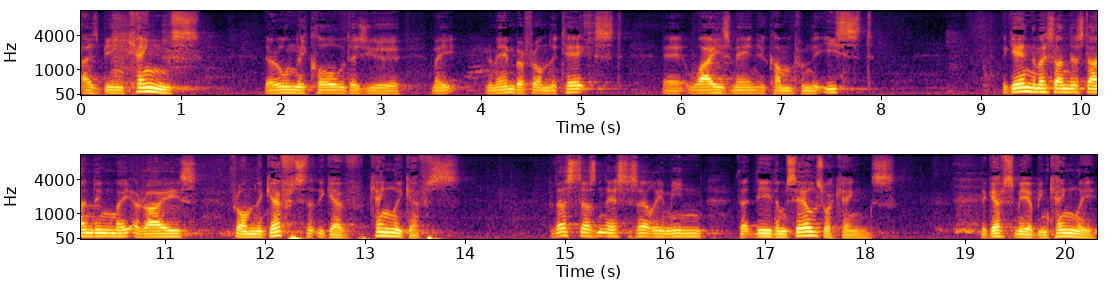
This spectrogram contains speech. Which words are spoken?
as being kings. They're only called, as you might remember from the text, uh, wise men who come from the east. Again, the misunderstanding might arise from the gifts that they give, kingly gifts. But this doesn't necessarily mean that they themselves were kings. The gifts may have been kingly,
